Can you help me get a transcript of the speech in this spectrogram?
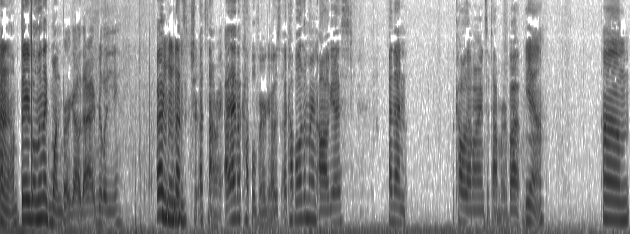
I don't know. There's only like one Virgo that I really uh, that's true. That's not right. I have a couple Virgos. A couple of them are in August, and then a couple of them are in September. But Yeah. Um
